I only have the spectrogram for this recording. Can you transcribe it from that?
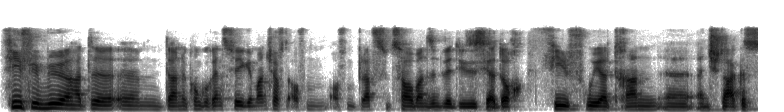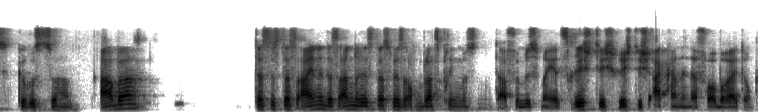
viel, viel Mühe hatte, ähm, da eine konkurrenzfähige Mannschaft auf dem, auf dem Platz zu zaubern, sind wir dieses Jahr doch viel früher dran, äh, ein starkes Gerüst zu haben. Aber das ist das eine. Das andere ist, dass wir es auf den Platz bringen müssen. Und dafür müssen wir jetzt richtig, richtig ackern in der Vorbereitung.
